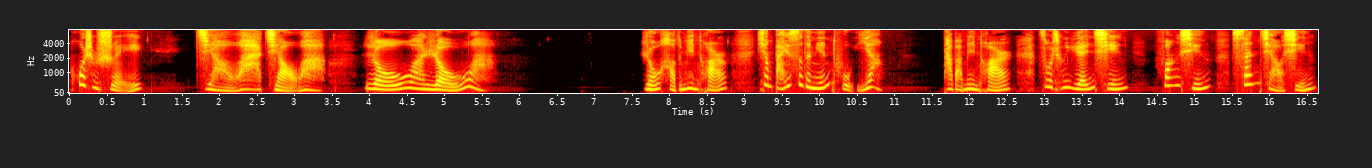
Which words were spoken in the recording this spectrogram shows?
和上水，搅啊搅啊，揉啊揉啊。揉好的面团儿像白色的粘土一样，他把面团儿做成圆形、方形、三角形，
